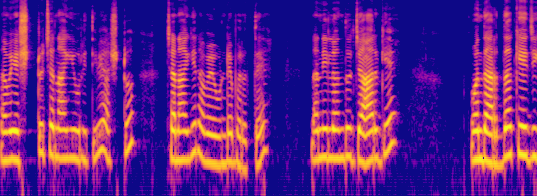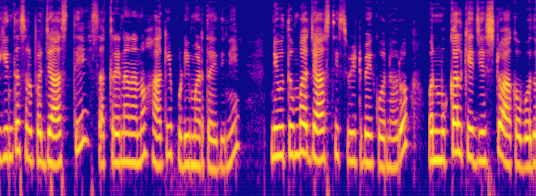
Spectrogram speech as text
ನಾವು ಎಷ್ಟು ಚೆನ್ನಾಗಿ ಉರಿತೀವಿ ಅಷ್ಟು ಚೆನ್ನಾಗಿ ರವೆ ಉಂಡೆ ಬರುತ್ತೆ. ನಾನಿಲ್ಲೊಂದು ಜಾರ್ಗೆ ಒಂದು ಅರ್ಧ ಕೆ ಜಿಗಿಂತ ಸ್ವಲ್ಪ ಜಾಸ್ತಿ ಸಕ್ಕರೆನ ನಾನು ಹಾಕಿ ಪುಡಿ ಮಾಡ್ತಾಯಿದ್ದೀನಿ ನೀವು ತುಂಬ ಜಾಸ್ತಿ ಸ್ವೀಟ್ ಬೇಕು ಅನ್ನೋರು ಒಂದು ಮುಕ್ಕಾಲು ಕೆ ಜಿಯಷ್ಟು ಹಾಕೋಬೋದು,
